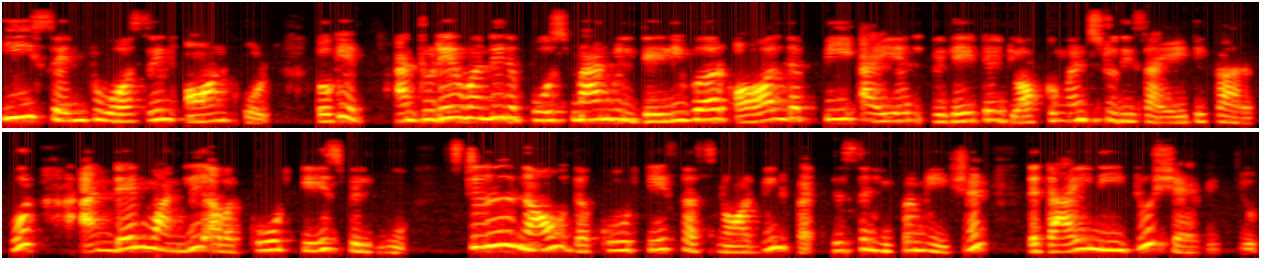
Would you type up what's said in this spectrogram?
he sent was in on hold. Okay. And today only the postman will deliver all the PIL related documents to this IIT Kharagpur and then only our court case will move. Still now the court case has not been filed. This is an information that I need to share with you.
